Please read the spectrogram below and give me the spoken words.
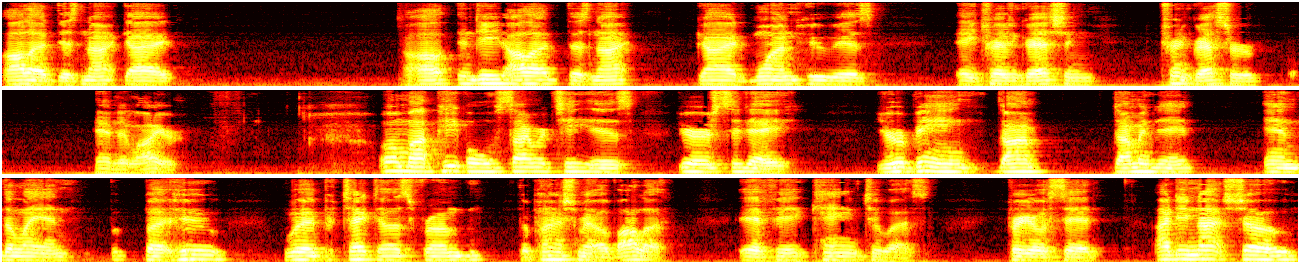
Allah does not guide. Indeed, Allah does not guide one who is a transgressing transgressor and a liar. O my people, sovereignty is yours today. Your being dom- dominant in the land, but who would protect us from the punishment of Allah if it came to us. Pharaoh said, I do not show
